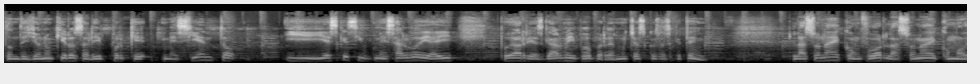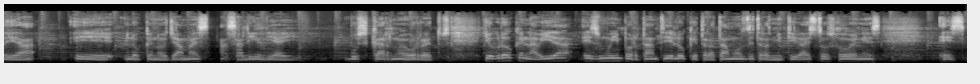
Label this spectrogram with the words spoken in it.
donde yo no quiero salir porque me siento y es que si me salgo de ahí puedo arriesgarme y puedo perder muchas cosas que tengo. La zona de confort, la zona de comodidad, eh, lo que nos llama es a salir de ahí, buscar nuevos retos. Yo creo que en la vida es muy importante y lo que tratamos de transmitir a estos jóvenes es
